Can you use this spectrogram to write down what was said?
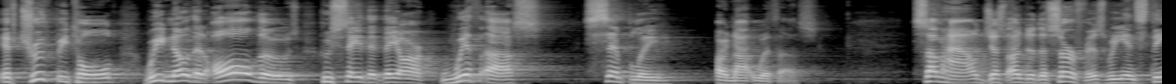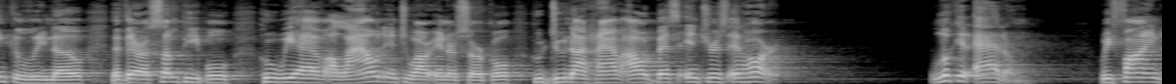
If truth be told, we know that all those who say that they are with us simply are not with us. Somehow, just under the surface, we instinctively know that there are some people who we have allowed into our inner circle who do not have our best interests at heart. Look at Adam. We find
